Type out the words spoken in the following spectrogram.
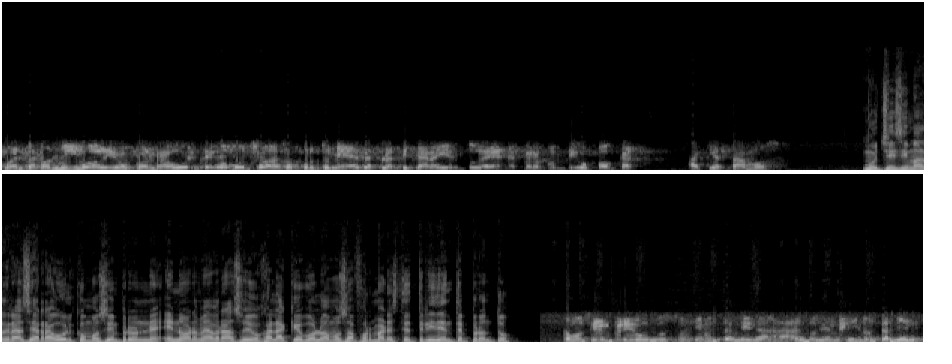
cuenta conmigo, digo, con Raúl tengo muchas oportunidades de platicar ahí en tu DN, pero contigo pocas. Aquí estamos. Muchísimas gracias, Raúl. Como siempre, un enorme abrazo y ojalá que volvamos a formar este tridente pronto. Como siempre, un gusto, también a Aldo. Bienvenido también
